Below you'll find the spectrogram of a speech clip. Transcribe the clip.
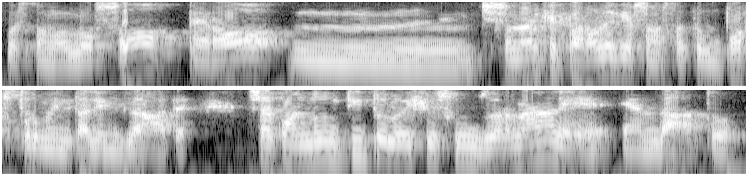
questo non lo so, però mh, ci sono anche parole che sono state un po' strumentalizzate. Cioè quando un titolo esce su un giornale è andato,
